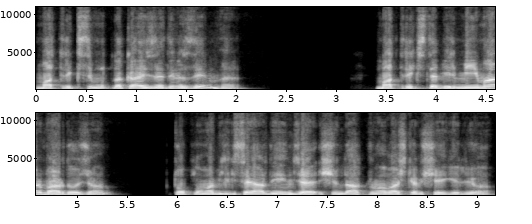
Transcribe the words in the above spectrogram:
Matrix'i mutlaka izlediniz değil mi? Matrix'te bir mimar vardı hocam. Toplama bilgisayar deyince şimdi aklıma başka bir şey geliyor.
